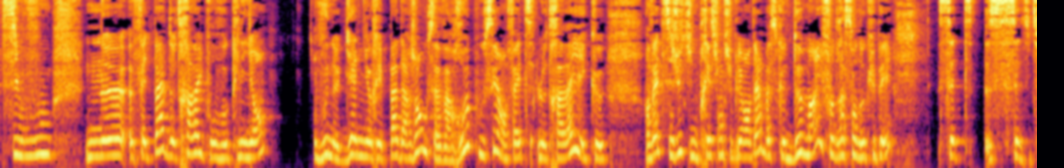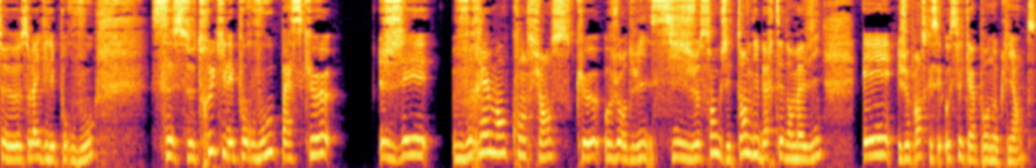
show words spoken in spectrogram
si vous ne faites pas de travail pour vos clients, vous ne gagnerez pas d'argent ou ça va repousser en fait le travail et que en fait c'est juste une pression supplémentaire parce que demain il faudra s'en occuper. Cette, cette, ce live il est pour vous. Ce, ce truc il est pour vous parce que j'ai vraiment conscience que aujourd'hui, si je sens que j'ai tant de liberté dans ma vie, et je pense que c'est aussi le cas pour nos clientes,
